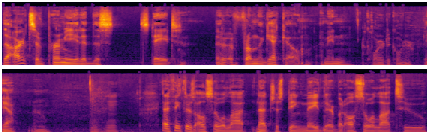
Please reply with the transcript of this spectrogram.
the arts have permeated this state uh, from the get go. I mean, Corner to corner. yeah, No. And I think there's also a lot, not just being made there, but also a lot to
